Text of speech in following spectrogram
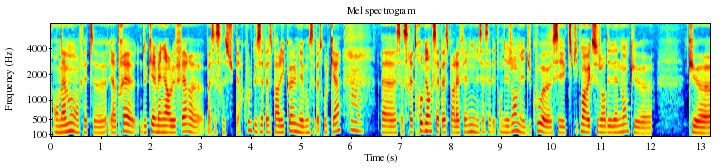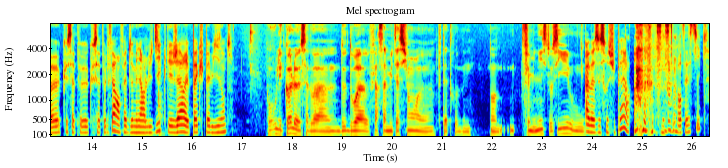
en amont en fait. Et après, de quelle manière le faire Bah, ça serait super cool que ça passe par l'école, mais bon, c'est pas trop le cas. Euh, ça serait trop bien que ça passe par la famille, mais ça, ça dépend des gens. Mais du coup, euh, c'est typiquement avec ce genre d'événement que, que, que, ça peut, que ça peut le faire, en fait, de manière ludique, légère et pas culpabilisante. Pour vous, l'école, ça doit, faire sa mutation, euh, peut-être euh, dans- féministe aussi ou... Ah bah, ce serait super, ce serait fantastique.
